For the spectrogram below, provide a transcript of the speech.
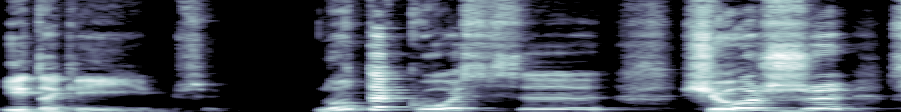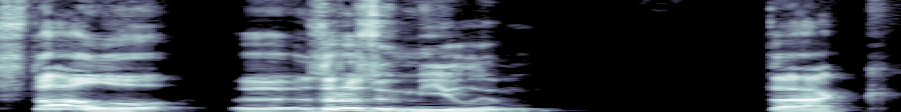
і таке інше. Ну, так ось, е, що ж стало е, зрозумілим, так.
